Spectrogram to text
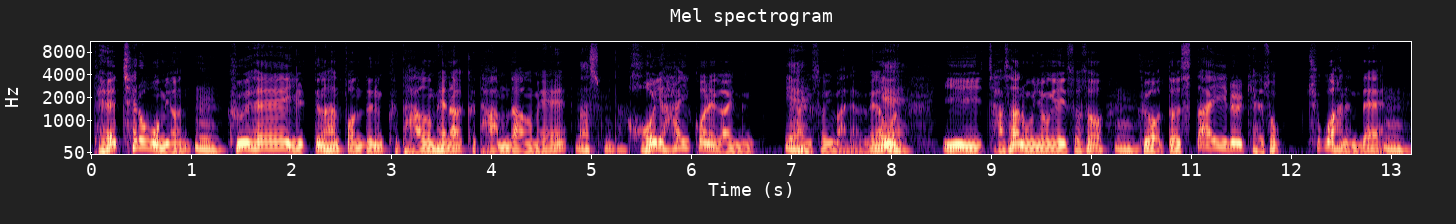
대체로 보면 음. 그해 1등한 펀드는 그 다음 해나 그 다음 다음 해에 맞습니다. 거의 하위권에 가 있는 예. 가능성이 많아요. 왜냐하면 예. 이 자산 운용에 있어서 음. 그 어떤 스타일을 계속 추구하는데 음.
